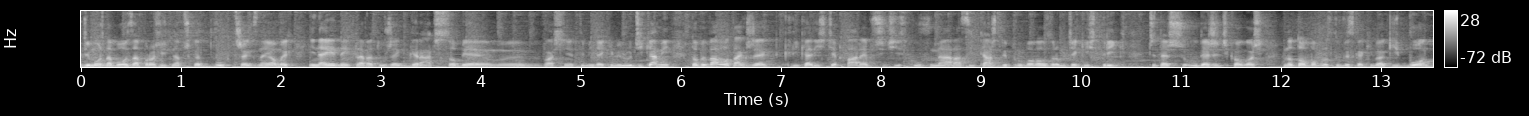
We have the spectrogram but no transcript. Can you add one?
gdzie można było zaprosić na przykład dwóch, trzech znajomych i na jednej klawiaturze grać sobie e, właśnie tymi takimi ludzikami, to bywało tak, że jak klikaliście parę przycisków naraz i każdy próbował zrobić jakiś trik, czy też uderzyć kogoś, no to po prostu wyskakiwał jakiś błąd.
